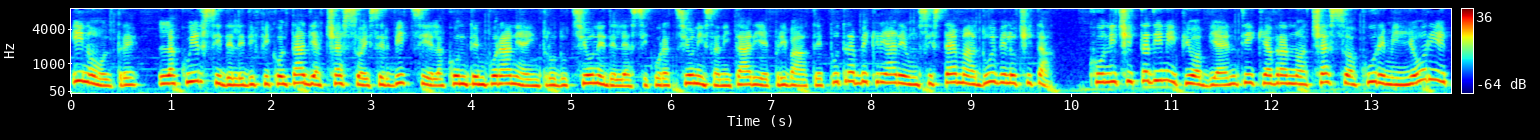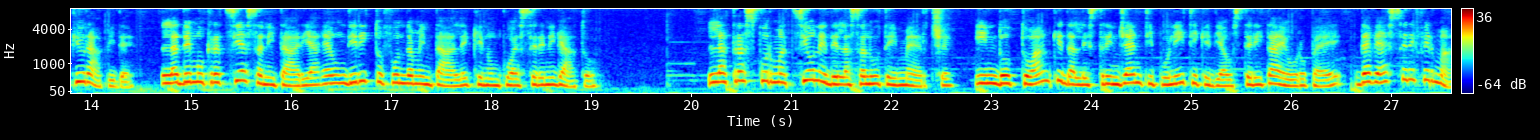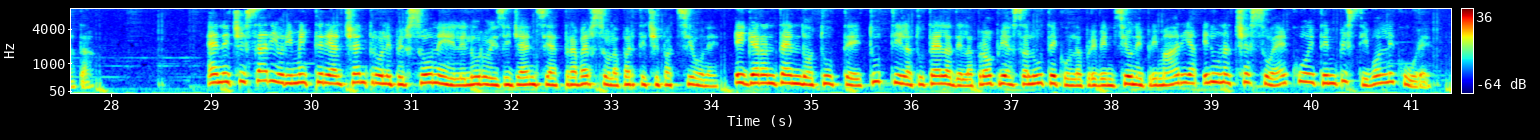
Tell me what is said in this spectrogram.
Inoltre, l'acuirsi delle difficoltà di accesso ai servizi e la contemporanea introduzione delle assicurazioni sanitarie private potrebbe creare un sistema a due velocità, con i cittadini più abbienti che avranno accesso a cure migliori e più rapide. La democrazia sanitaria è un diritto fondamentale che non può essere negato. La trasformazione della salute in merce, indotto anche dalle stringenti politiche di austerità europee, deve essere fermata. È necessario rimettere al centro le persone e le loro esigenze attraverso la partecipazione e garantendo a tutte e tutti la tutela della propria salute con la prevenzione primaria e un accesso equo e tempestivo alle cure.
